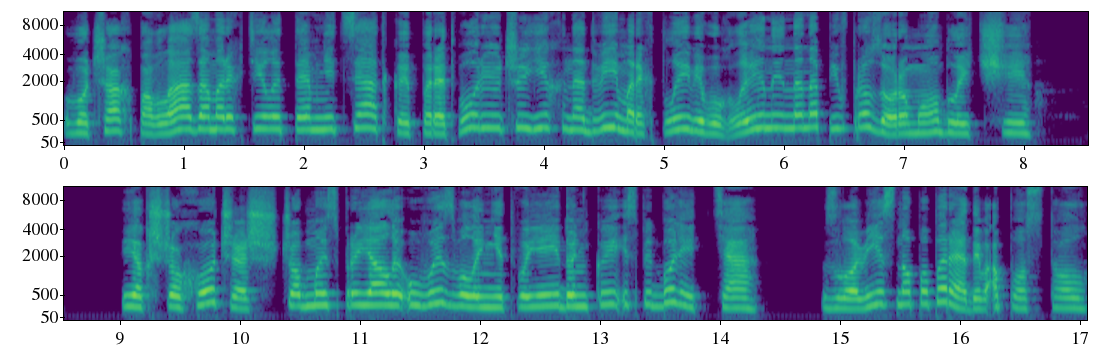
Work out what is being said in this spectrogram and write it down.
В очах Павла замерехтіли темні цятки, перетворюючи їх на дві мерехтливі вуглини на напівпрозорому обличчі. Якщо хочеш, щоб ми сприяли у визволенні твоєї доньки із підболіття, зловісно попередив апостол.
